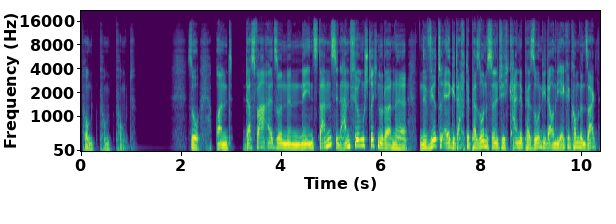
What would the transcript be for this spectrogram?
Punkt, Punkt, Punkt. So, und das war also eine, Instanz in Anführungsstrichen oder eine, eine virtuell gedachte Person. Das ist natürlich keine Person, die da um die Ecke kommt und sagt,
